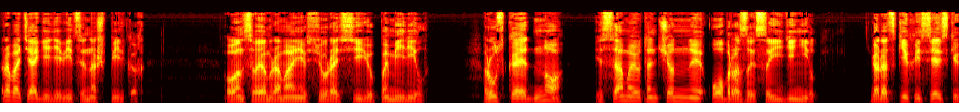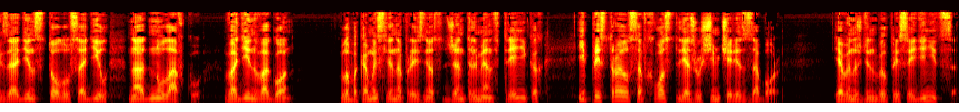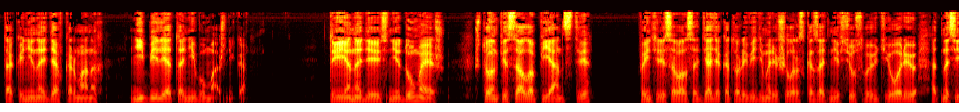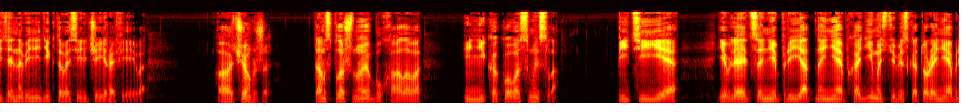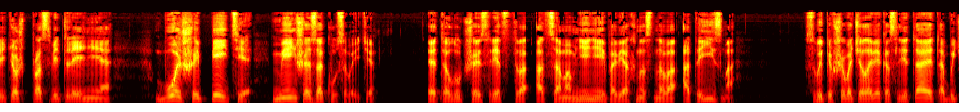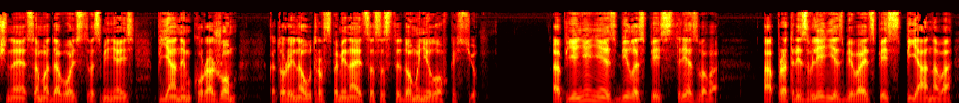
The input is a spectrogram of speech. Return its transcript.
Работяги и девицы на шпильках. Он в своем романе всю Россию помирил. Русское дно и самые утонченные образы соединил. Городских и сельских за один стол усадил на одну лавку, в один вагон, глубокомысленно произнес джентльмен в трениках и пристроился в хвост лежущим через забор. Я вынужден был присоединиться, так и не найдя в карманах ни билета, ни бумажника. «Ты, я надеюсь, не думаешь, что он писал о пьянстве?» поинтересовался дядя, который, видимо, решил рассказать мне всю свою теорию относительно Венедикта Васильевича Ерофеева. «А о чем же? Там сплошное Бухалово и никакого смысла. Питье является неприятной необходимостью, без которой не обретешь просветления. Больше пейте, меньше закусывайте». Это лучшее средство от самомнения и поверхностного атеизма. С выпившего человека слетает обычное самодовольство, сменяясь пьяным куражом, который наутро вспоминается со стыдом и неловкостью. Опьянение сбило спесь с трезвого, а протрезвление сбивает спесь с пьяного,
